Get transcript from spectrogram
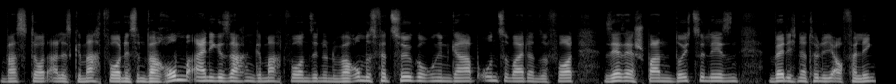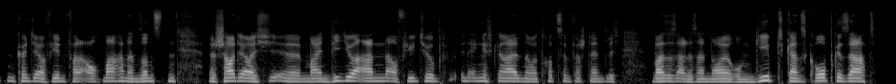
was dort alles gemacht worden ist und warum einige Sachen gemacht worden sind und warum es Verzögerungen gab und so weiter und so fort. Sehr, sehr spannend durchzulesen. Werde ich natürlich auch verlinken, könnt ihr auf jeden Fall auch machen. Ansonsten äh, schaut ihr euch mein Video an auf YouTube in Englisch gehalten, aber trotzdem verständlich, was es alles an Neuerungen gibt. Ganz grob gesagt,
